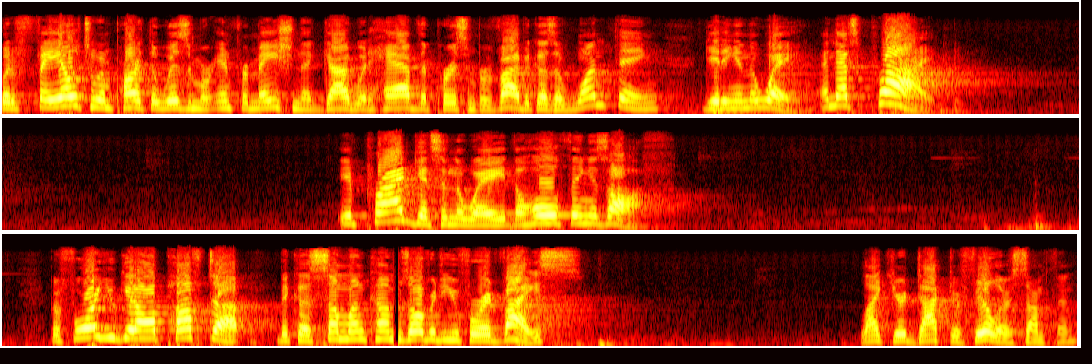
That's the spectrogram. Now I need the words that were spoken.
but fail to impart the wisdom or information that God would have the person provide because of one thing getting in the way, and that's pride. If pride gets in the way, the whole thing is off. Before you get all puffed up because someone comes over to you for advice, like you're Dr. Phil or something,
